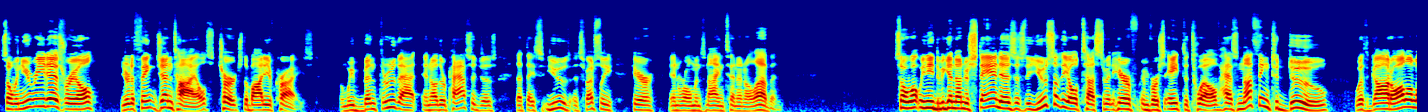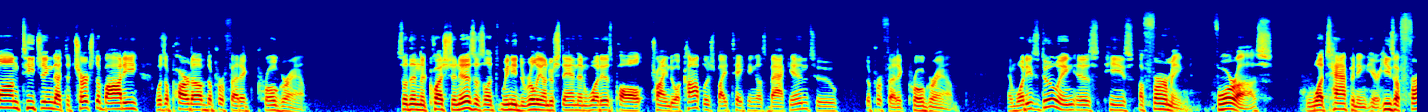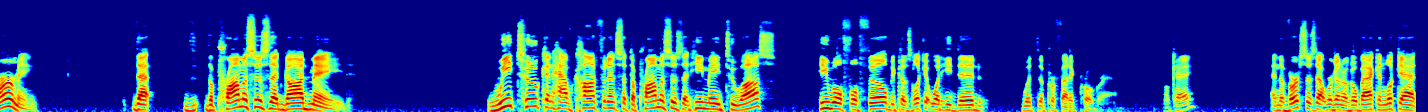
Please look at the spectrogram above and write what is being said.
So when you read Israel, you're to think Gentiles, church, the body of Christ. And we've been through that in other passages that they use, especially here in Romans 9, 10, and 11. So what we need to begin to understand is, is the use of the Old Testament here in verse 8 to 12 has nothing to do with God all along teaching that the church, the body, was a part of the prophetic program. So then the question is, is let, we need to really understand then what is Paul trying to accomplish by taking us back into the prophetic program. And what he's doing is he's affirming for us what's happening here. He's affirming that th- the promises that God made, we too can have confidence that the promises that he made to us he will fulfill because look at what he did with the prophetic program. Okay? And the verses that we're going to go back and look at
